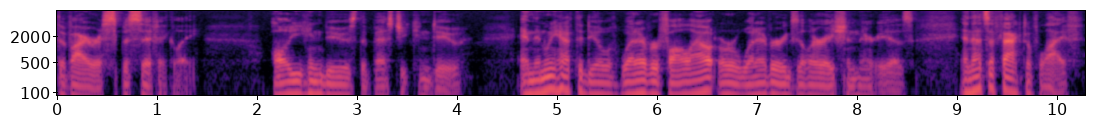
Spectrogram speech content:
the virus specifically. All you can do is the best you can do and then we have to deal with whatever fallout or whatever exhilaration there is. And that's a fact of life.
